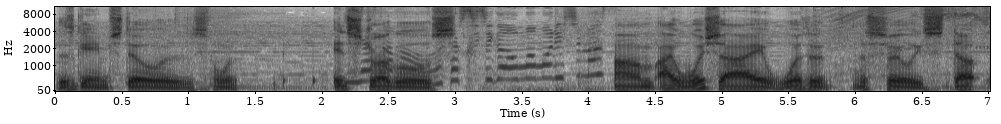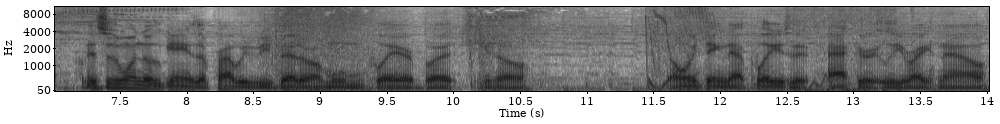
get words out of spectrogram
This game still is, it struggles. Um, I wish I wasn't necessarily stuck. This is one of those games that probably be better on MuMu Player, but you know, the only thing that plays it accurately right now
